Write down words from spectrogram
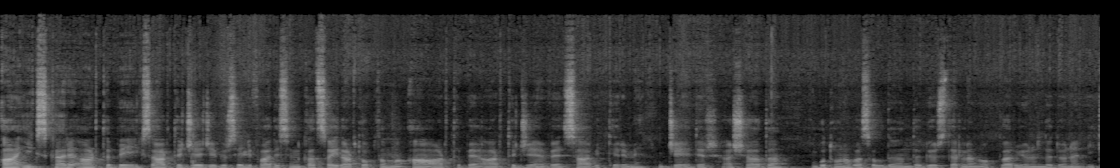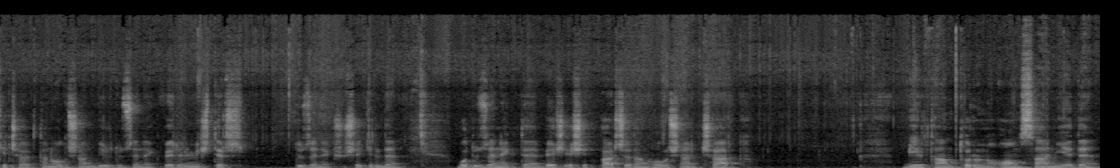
ax kare artı bx artı c cebirsel ifadesinin katsayılar toplamı a artı b artı c ve sabit terimi c'dir. Aşağıda butona basıldığında gösterilen oklar yönünde dönen iki çarktan oluşan bir düzenek verilmiştir. Düzenek şu şekilde. Bu düzenekte 5 eşit parçadan oluşan çark bir tam turunu 10 saniyede,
